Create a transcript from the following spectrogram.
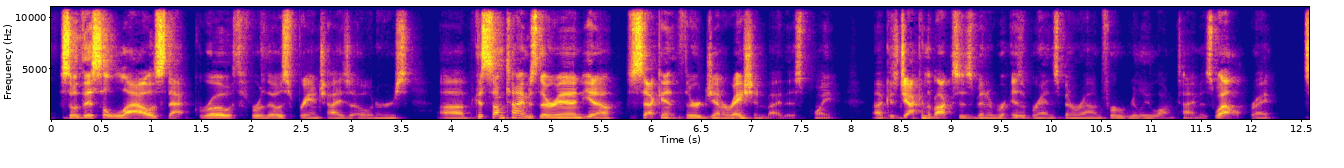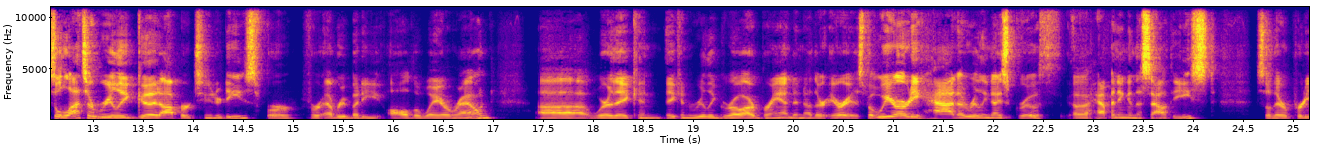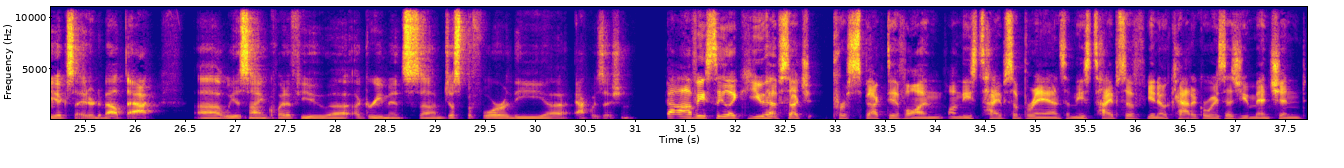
So this allows that growth for those franchise owners uh, because sometimes they're in, you know, second, third generation by this point because uh, Jack in the Box has been a, is a brand that's been around for a really long time as well, right? So lots of really good opportunities for for everybody all the way around, uh, where they can they can really grow our brand in other areas. But we already had a really nice growth uh, happening in the southeast, so they're pretty excited about that. Uh, we assigned quite a few uh, agreements um, just before the uh, acquisition obviously like you have such perspective on on these types of brands and these types of you know categories as you mentioned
